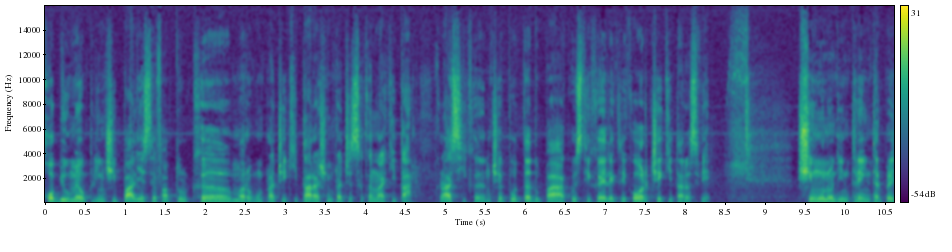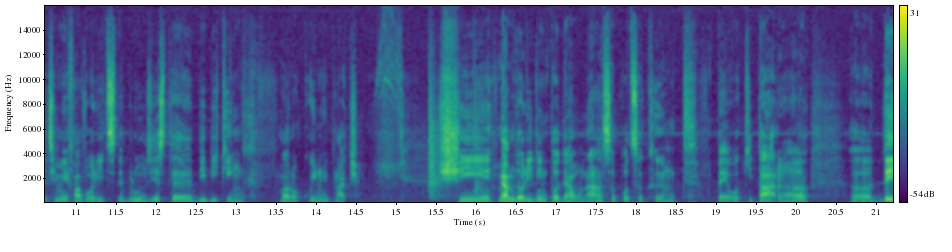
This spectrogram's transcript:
hobby-ul meu principal este faptul că, mă rog, îmi place chitara și îmi place să cânt la chitară clasică, începută, după aia acustică, electrică, orice chitară să fie. Și unul dintre interpreții mei favoriți de blues este B.B. King. Mă rog, cui nu-i place. Și mi-am dorit dintotdeauna să pot să cânt pe o chitară uh, de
